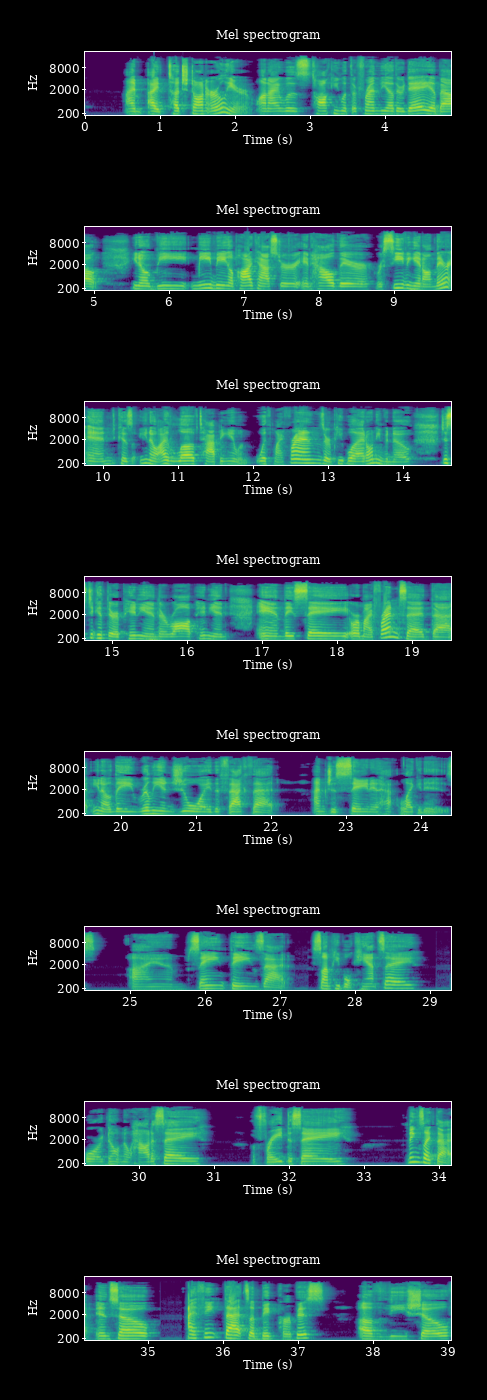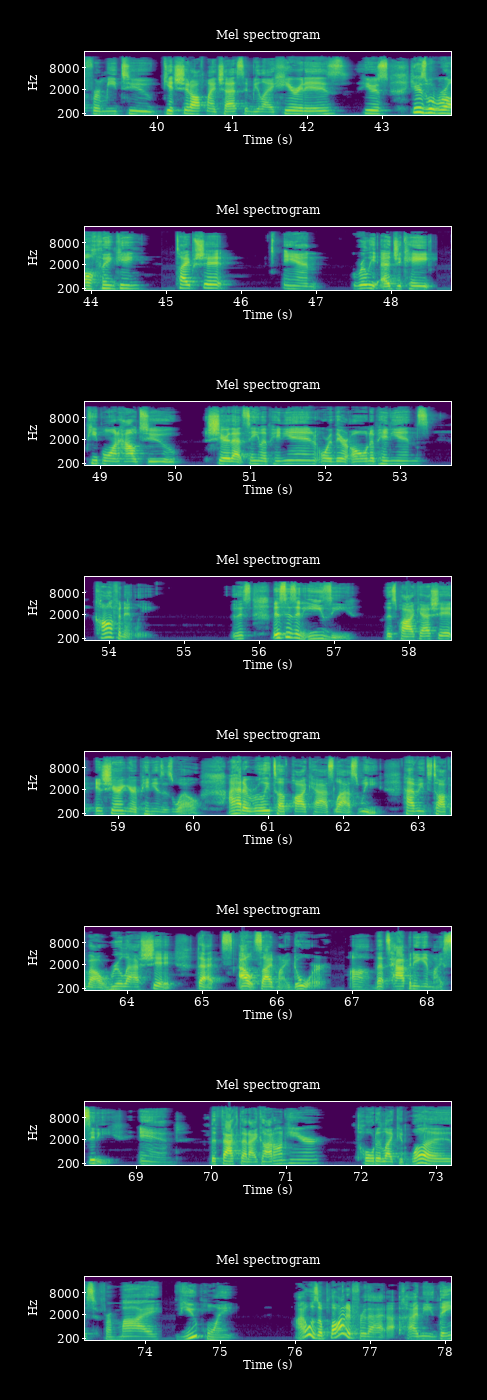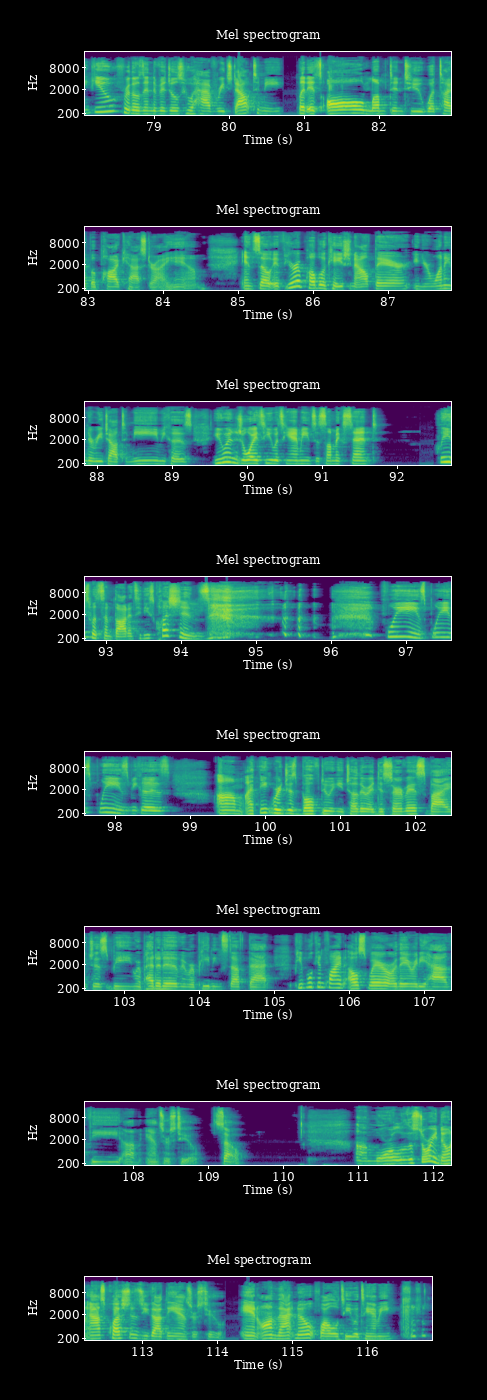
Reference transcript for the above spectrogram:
I, I touched on earlier when I was talking with a friend the other day about, you know, be, me being a podcaster and how they're receiving it on their end. Cause, you know, I love tapping in with, with my friends or people I don't even know just to get their opinion, their raw opinion. And they say, or my friend said that, you know, they really enjoy the fact that I'm just saying it ha- like it is. I am saying things that some people can't say or don't know how to say, afraid to say, things like that. And so I think that's a big purpose of the show for me to get shit off my chest and be like, here it is. Here's, here's what we're all thinking type shit and really educate people on how to share that same opinion or their own opinions confidently. This, this isn't easy this podcast shit and sharing your opinions as well. I had a really tough podcast last week having to talk about real ass shit that's outside my door, um, that's happening in my city. And the fact that I got on here, told it like it was from my viewpoint, I was applauded for that. I mean, thank you for those individuals who have reached out to me but it's all lumped into what type of podcaster I am. And so if you're a publication out there and you're wanting to reach out to me because you enjoy Tea with Tammy to some extent, please put some thought into these questions. please, please, please, because um, I think we're just both doing each other a disservice by just being repetitive and repeating stuff that people can find elsewhere or they already have the um, answers to. So um, moral of the story, don't ask questions you got the answers to. And on that note, follow Tea with Tammy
